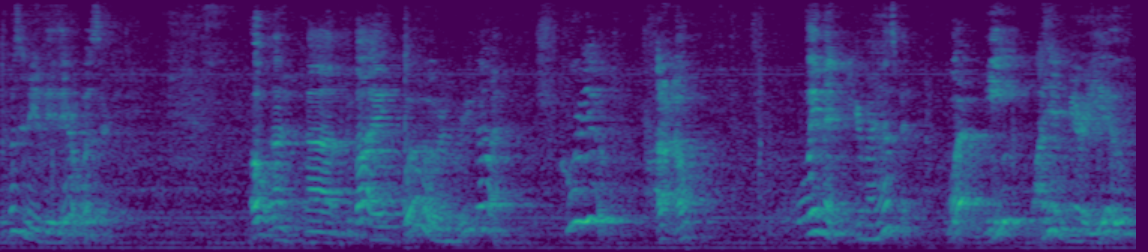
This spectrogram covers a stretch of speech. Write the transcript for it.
there wasn't anybody there, was there? Oh, uh, uh, goodbye. Whoa, where are you going? Who are you? I don't know. Wait a minute, you're my husband. What? Me? Well, I didn't marry you.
